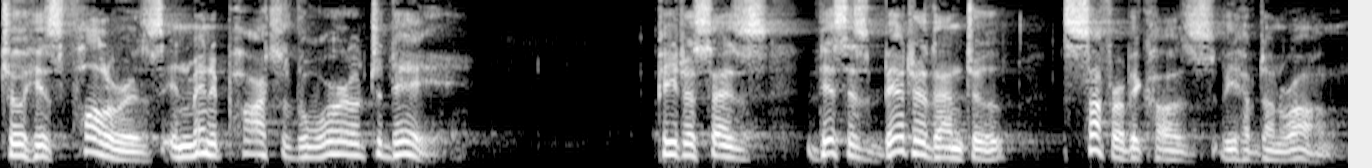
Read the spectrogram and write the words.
to his followers in many parts of the world today. Peter says this is better than to suffer because we have done wrong.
